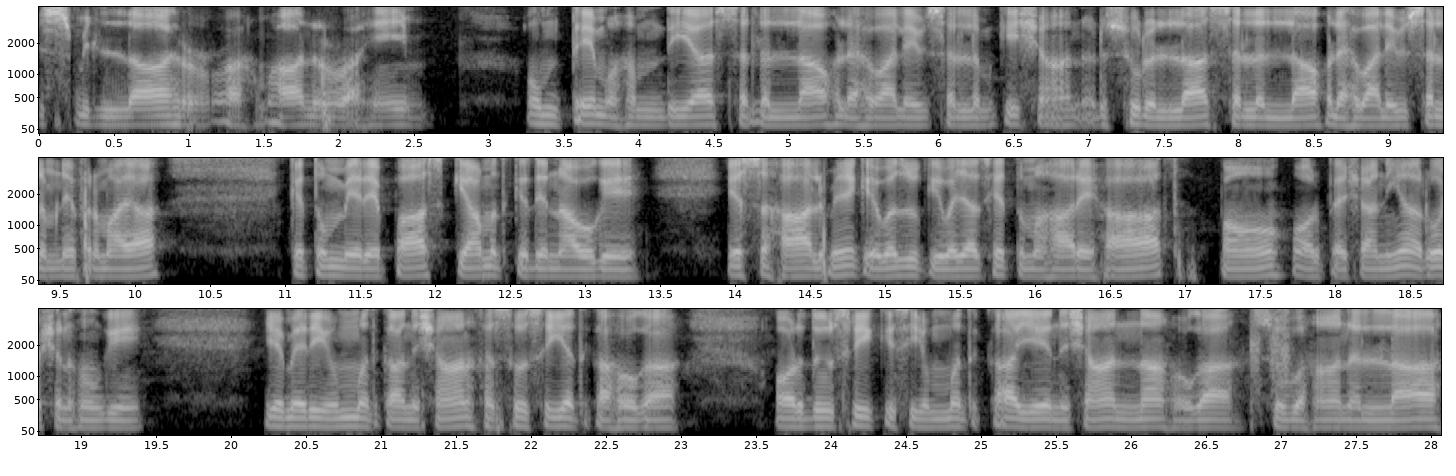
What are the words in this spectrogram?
بسم اللہ الرحمن الرحیم۔ امت محمدیہ صلی اللہ علیہ وآلہ وسلم کی شان۔ رسول اللہ صلی اللہ علیہ وآلہ وسلم نے فرمایا کہ تم میرے پاس قیامت کے دن آؤ گے اس حال میں کہ وضو کی وجہ سے تمہارے ہاتھ، پاؤں اور پیشانیاں روشن ہوں گی۔ یہ میری امت کا نشان خصوصیت کا ہوگا اور دوسری کسی امت کا یہ نشان نہ ہوگا۔ سبحان اللہ۔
